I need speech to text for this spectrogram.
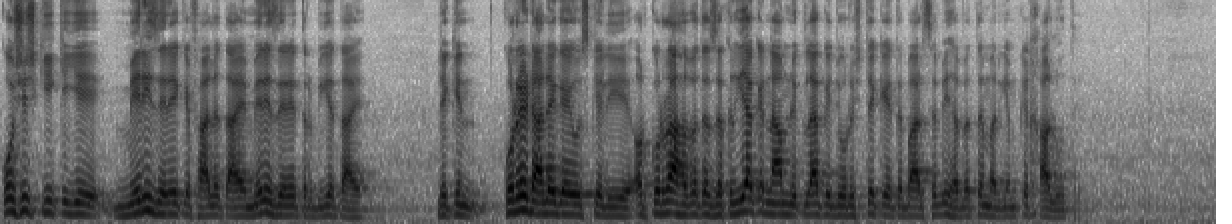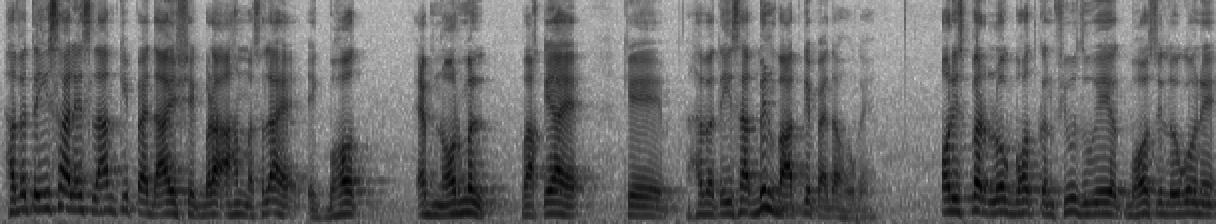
کوشش کی کہ یہ میری زیر کفالت آئے، میرے زیر تربیت آئے۔ لیکن کرے ڈالے گئے اس کے لیے اور قرہ حضرت ذکریہ کے نام نکلا کہ جو رشتے کے اعتبار سے بھی حضرت مریم کے خالو تھے۔ حضرت عیسیٰ علیہ السلام کی پیدائش ایک بڑا اہم مسئلہ ہے، ایک بہت ایب نارمل واقعہ ہے کہ حضرت عیسیٰ بن باپ کے پیدا ہو گئے۔ اور اس پر لوگ بہت کنفیوز ہوئے، بہت سے لوگوں نے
